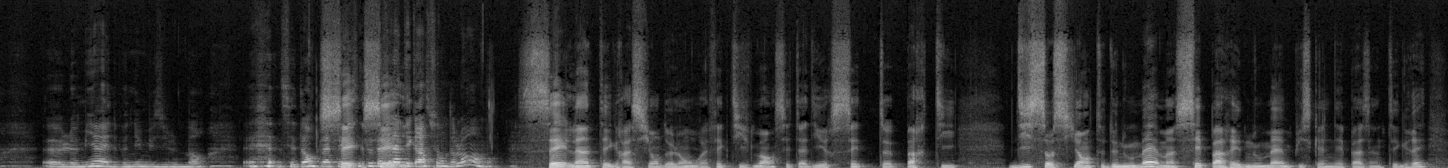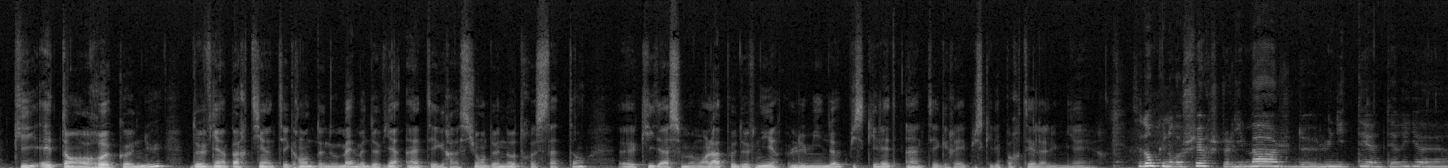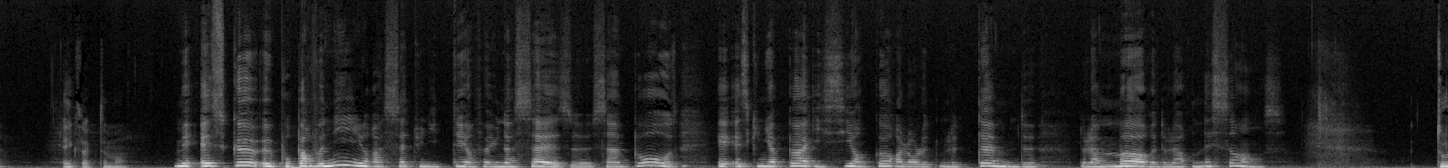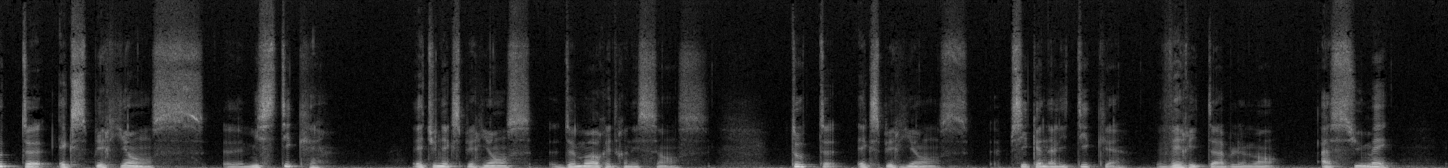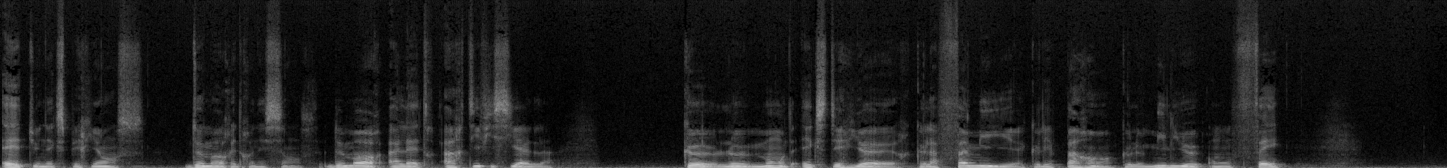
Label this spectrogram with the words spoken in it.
euh, le mien est devenu musulman. c'est donc l'intégration de l'ombre. C'est l'intégration de l'ombre, effectivement, c'est-à-dire cette partie dissociante de nous-mêmes, séparée de nous-mêmes puisqu'elle n'est pas intégrée, qui étant reconnue devient partie intégrante de nous-mêmes et devient intégration de notre Satan, euh, qui à ce moment-là peut devenir lumineux puisqu'il est intégré, puisqu'il est porté à la lumière. C'est donc une recherche de l'image de l'unité intérieure. Exactement. Mais est-ce que euh, pour parvenir à cette unité, enfin une ascèse euh, s'impose Et est-ce qu'il n'y a pas ici encore alors le, thème de, de, la mort et de la renaissance? Toute expérience mystique est une expérience de mort et de renaissance. Toute expérience psychanalytique véritablement assumée est une expérience de mort et de renaissance, de mort à l'être artificiel que le monde extérieur, que la famille, que les parents, que le milieu ont fait,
